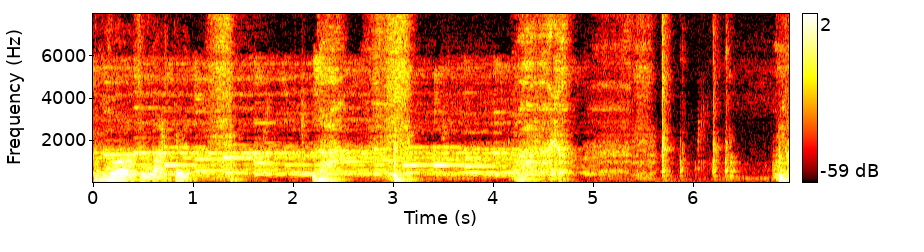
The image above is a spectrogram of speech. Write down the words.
Why I feel that good? Oh my god.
